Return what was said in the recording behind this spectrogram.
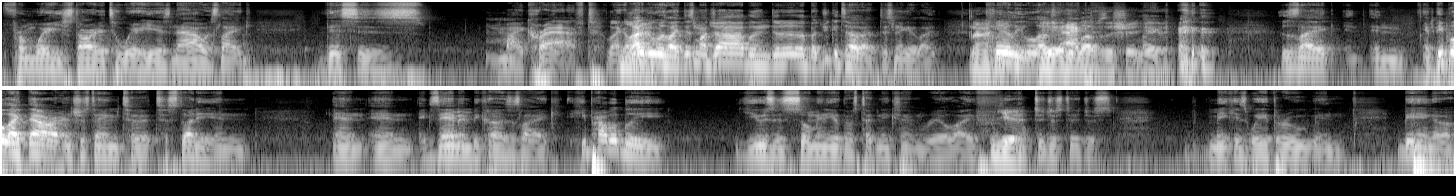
from where he started to where he is now, it's like this is my craft. Like a lot of people was like, "This is my job," and da da da. But you could tell that this nigga like Nah, he- clearly loves Yeah, acting. he loves this shit. Like, yeah, it's like and, and and people like that are interesting to to study and and and examine because it's like he probably uses so many of those techniques in real life Yeah. to just to just make his way through and being a,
